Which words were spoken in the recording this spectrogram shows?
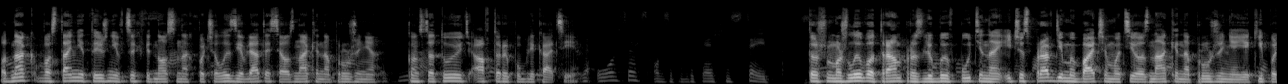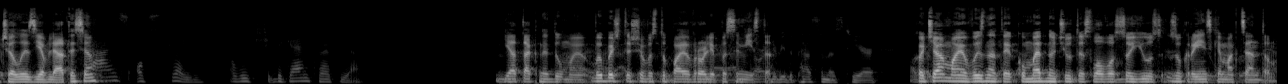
Однак в останні тижні в цих відносинах почали з'являтися ознаки напруження, констатують автори публікації. Тож, можливо, Трамп розлюбив Путіна, і чи справді ми бачимо ці ознаки напруження, які почали з'являтися? Я так не думаю. Вибачте, що виступаю в ролі песиміста. Хоча маю визнати кумедно чути слово союз з українським акцентом.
